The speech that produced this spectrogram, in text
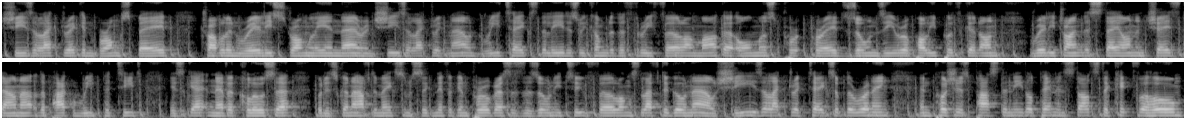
She's Electric and Bronx Babe traveling really strongly in there and She's Electric now retakes the lead as we come to the three furlong marker. Almost parade Zone Zero Polly Get on, really trying to stay on and chase down out of the pack. Repetit is getting ever closer, but it's going to have to make some significant progress as there's only two furlongs left to go now. She's Electric takes up the running and pushes past the needle pin and starts to kick for home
